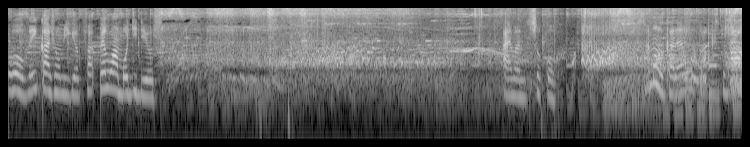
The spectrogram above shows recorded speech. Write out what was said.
Oh, vem cá, João Miguel, pelo amor de Deus. Ai, mano, socorro. Ah, mano, cara, é um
